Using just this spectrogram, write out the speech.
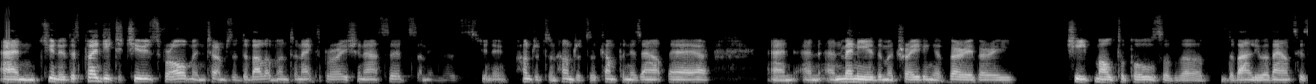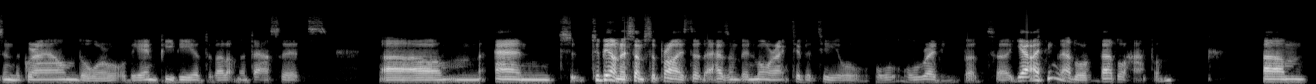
and you know, there's plenty to choose from in terms of development and exploration assets. I mean, there's you know hundreds and hundreds of companies out there and and and many of them are trading at very very cheap multiples of the the value of ounces in the ground or, or the NPV of development assets. Um, and to be honest, I'm surprised that there hasn't been more activity or, or, already. But uh, yeah, I think that'll that'll happen. Um,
